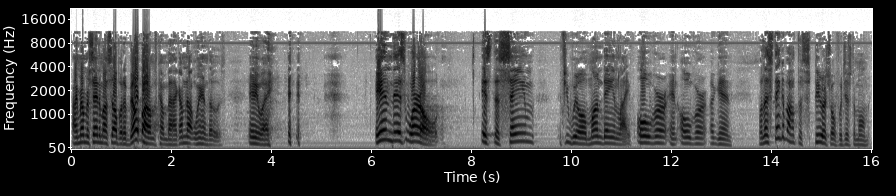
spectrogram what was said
I remember saying to myself, but if bell bottoms come back, I'm not wearing those. Anyway. In this world, it's the same, if you will, mundane life over and over again. But let's think about the spiritual for just a moment.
